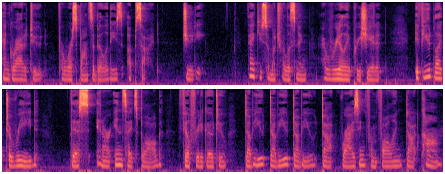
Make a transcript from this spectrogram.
and gratitude for responsibilities upside, Judy. Thank you so much for listening. I really appreciate it. If you'd like to read this in our Insights blog, feel free to go to www.risingfromfalling.com.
